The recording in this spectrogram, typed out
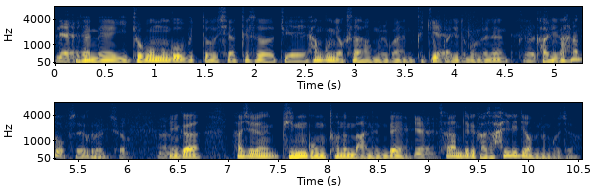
네. 그다음에 이 교보문고부터 시작해서 뒤에 한국역사박물관 그쪽까지도 보면은 그렇죠. 가게가 하나도 없어요. 그렇죠. 어. 그러니까 사실은 빈 공터는 많은데 예. 사람들이 가서 할 일이 없는 거죠.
